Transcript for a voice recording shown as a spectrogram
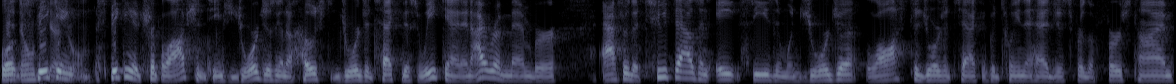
Well, don't speaking speaking of triple option teams, Georgia is going to host Georgia Tech this weekend, and I remember after the 2008 season when Georgia lost to Georgia Tech between the hedges for the first time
